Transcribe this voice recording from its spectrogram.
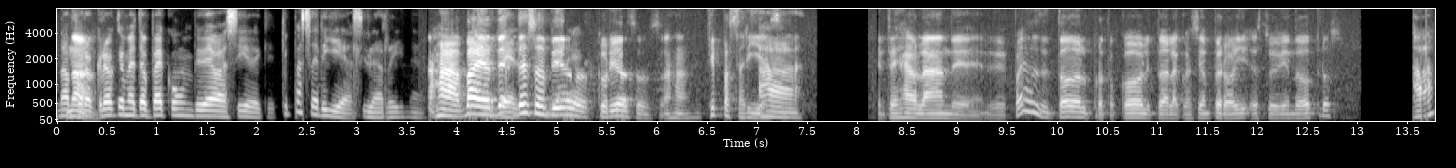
no, No. pero creo que me topé con un video así de que, ¿qué pasaría si la reina... Ajá, vaya, de, esos videos curiosos, ajá. ¿Qué pasaría? si- Ah, Entonces hablaban de, de, pues, de todo el protocolo y toda la cuestión, pero hoy estoy viendo otros. Ajá.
